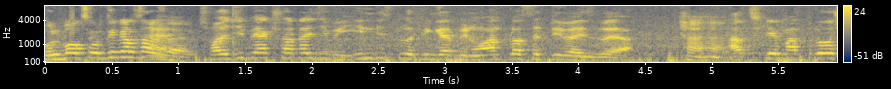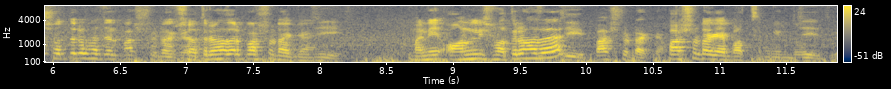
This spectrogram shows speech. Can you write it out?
ফুল বক্স অরিজিনাল চার্জার ছয় জিবি একশো আঠাশ জিবি ইন ডিসপ্লে ফিঙ্গারপ্রিন্ট ওয়ান প্লাসের ডিভাইস ভাইয়া। হ্যাঁ হ্যাঁ। আজকে মাত্র সতেরো হাজার পাঁচশো টাকা। সতেরো হাজার পাঁচশো টাকা? জি। মানে অনলি সতেরো হাজার? জি পাঁচশো টাকা। পাঁচশো টাকায় পাচ্ছেন কিন্তু। জি জি।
